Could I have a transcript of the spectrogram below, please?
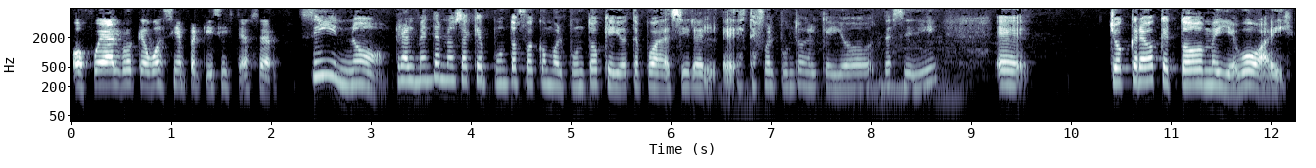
o fue algo que vos siempre quisiste hacer? Sí, no, realmente no sé qué punto fue como el punto que yo te puedo decir, el, este fue el punto en el que yo decidí. Eh, yo creo que todo me llevó ahí.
